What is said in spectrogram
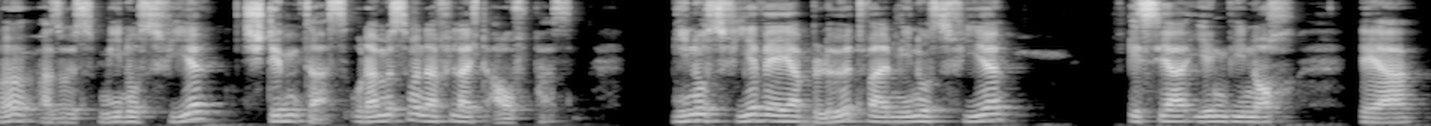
ne, also ist minus 4, stimmt das? Oder müssen wir da vielleicht aufpassen? Minus 4 wäre ja blöd, weil minus 4 ist ja irgendwie noch der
